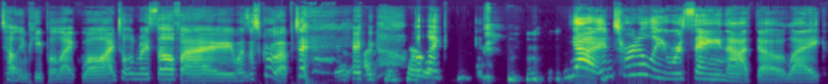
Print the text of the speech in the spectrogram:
telling people like, "Well, I told myself I was a screw up today." but like, yeah, internally we're saying that though, like,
